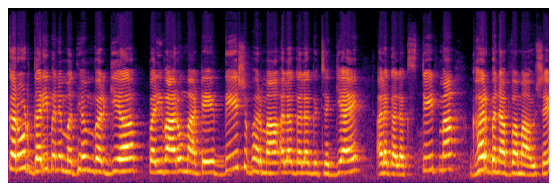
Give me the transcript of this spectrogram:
કરોડ ગરીબ અને મધ્યમ વર્ગીય પરિવારો માટે દેશભરમાં અલગ અલગ જગ્યાએ, અલગ અલગ સ્ટેટમાં ઘર બનાવવામાં આવશે.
